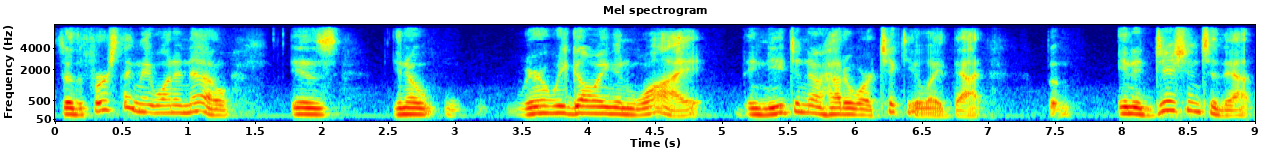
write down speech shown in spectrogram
So the first thing they want to know is, you know, where are we going and why? They need to know how to articulate that. But in addition to that,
